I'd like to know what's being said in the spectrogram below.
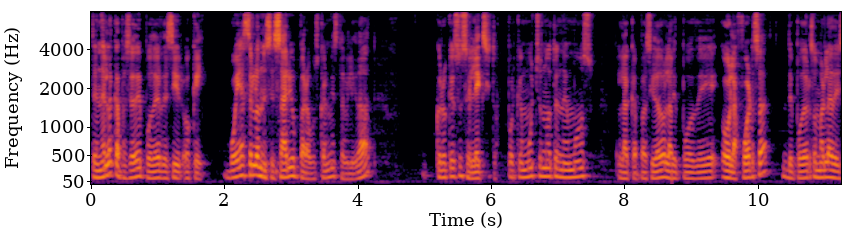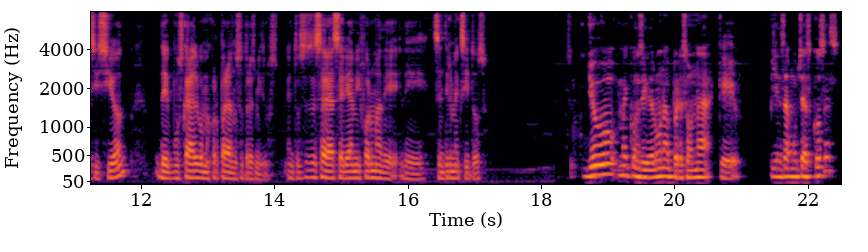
tener la capacidad de poder decir, ok, voy a hacer lo necesario para buscar mi estabilidad, creo que eso es el éxito, porque muchos no tenemos la capacidad o la de poder o la fuerza de poder tomar la decisión de buscar algo mejor para nosotros mismos. Entonces esa sería mi forma de, de sentirme exitoso. Yo me considero una persona que piensa muchas cosas.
